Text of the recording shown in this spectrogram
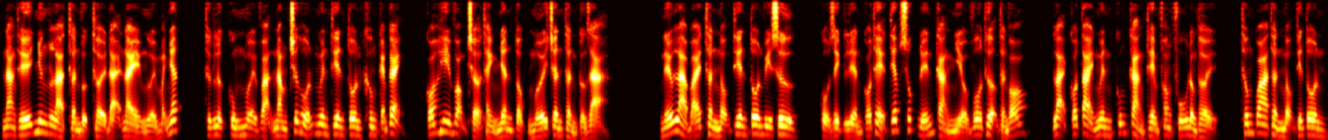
Nàng thế nhưng là thần vực thời đại này người mạnh nhất, thực lực cùng mười vạn năm trước hỗn nguyên thiên tôn không kém cạnh, có hy vọng trở thành nhân tộc mới chân thần cường giả nếu là bái thần mộng thiên tôn vi sư, cổ dịch liền có thể tiếp xúc đến càng nhiều vô thượng thần võ, lại có tài nguyên cũng càng thêm phong phú đồng thời, thông qua thần mộng thiên tôn,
